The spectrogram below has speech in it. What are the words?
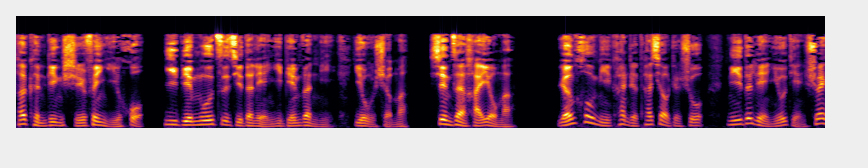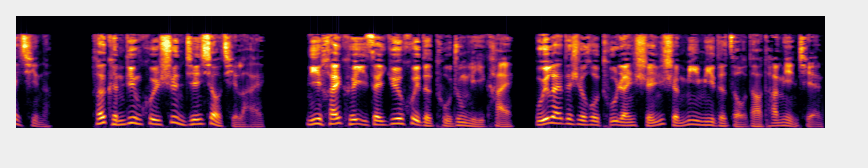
他肯定十分疑惑，一边摸自己的脸，一边问你有什么？现在还有吗？然后你看着他笑着说：“你的脸有点帅气呢。”他肯定会瞬间笑起来。你还可以在约会的途中离开，回来的时候突然神神秘秘的走到他面前。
